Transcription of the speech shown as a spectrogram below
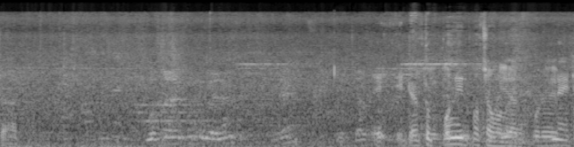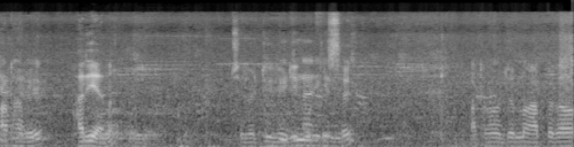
চার। এটা তো পনির পচা করে পাঠাবে। হারিয়ানা? ছেলেটি রেডি করতেছে। পাঠানোর জন্য আপনারাও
